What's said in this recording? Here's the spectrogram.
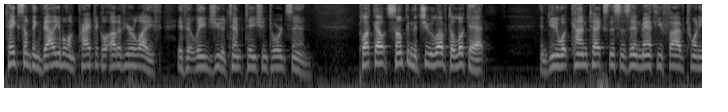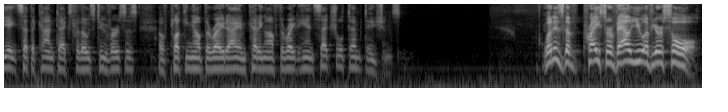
Take something valuable and practical out of your life if it leads you to temptation toward sin. Pluck out something that you love to look at And do you know what context this is in? Matthew 5 28 set the context for those two verses of plucking out the right eye and cutting off the right hand, sexual temptations. What is the price or value of your soul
